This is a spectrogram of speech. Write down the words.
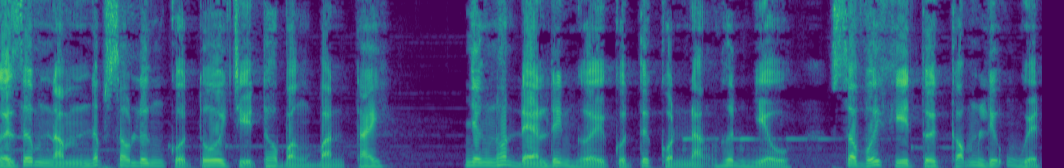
Người dơm nằm nấp sau lưng của tôi chỉ to bằng bàn tay, Nhưng nó đè lên người của tôi còn nặng hơn nhiều So với khi tôi cõng liễu nguyệt.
